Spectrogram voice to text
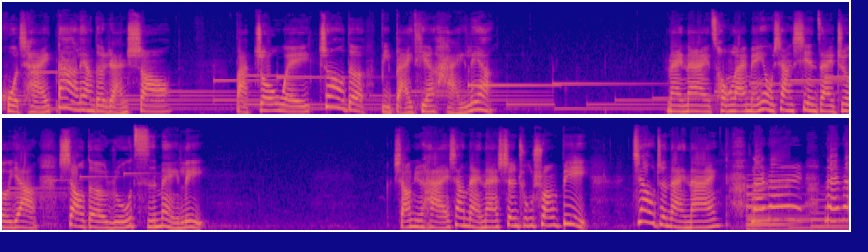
火柴大量的燃烧，把周围照得比白天还亮。奶奶从来没有像现在这样笑得如此美丽。小女孩向奶奶伸出双臂，叫着：“奶奶，奶奶，奶奶！”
